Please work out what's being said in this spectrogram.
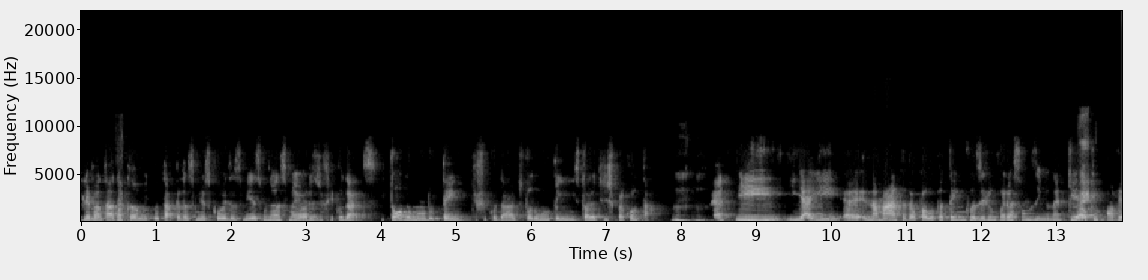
levantar da cama e lutar pelas minhas coisas, mesmo nas maiores dificuldades. E todo mundo tem dificuldade, todo mundo tem história triste para contar. Uhum. Né? E, e aí, é, na marca da Palupa tem inclusive um coraçãozinho, né? Que é, o que move,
